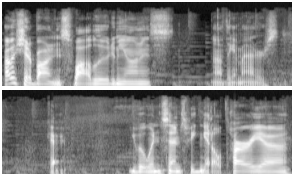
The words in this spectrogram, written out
Probably should have brought in Swablu, to be honest. I don't think it matters. Okay. Evo Incense, we can get Altaria.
